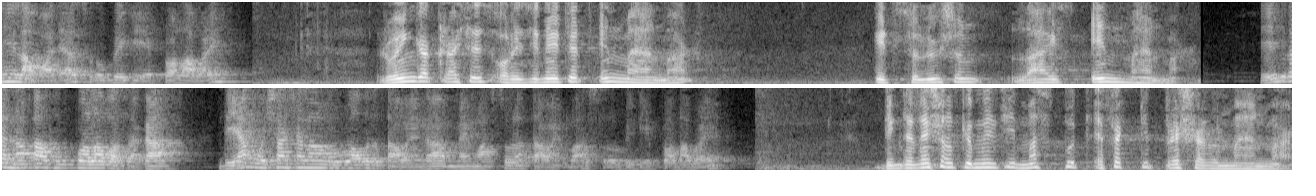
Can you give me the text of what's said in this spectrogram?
နေလာပါကြဆိုလိုပိကေပေါ်လာပါတယ် Rohingya crisis originated in Myanmar. Its solution lies in Myanmar. ဒီပိကနောက်ကထူပါလာပါစကားတရားကိုရှာရှာလောလောပါတာဝန်ကမြန်မာဆိုလာတာဝန်ပါဆိုလိုပိကေပေါ်လာပါတယ် The international community must put effective pressure on Myanmar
